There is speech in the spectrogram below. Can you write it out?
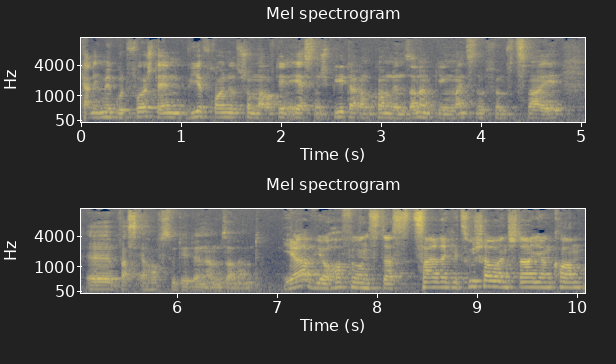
Kann ich mir gut vorstellen. Wir freuen uns schon mal auf den ersten Spieltag am kommenden Sonnabend gegen Mainz 052. Äh, was erhoffst du dir denn am Sonnabend? Ja, wir hoffen uns, dass zahlreiche Zuschauer ins Stadion kommen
